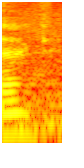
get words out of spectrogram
contact?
